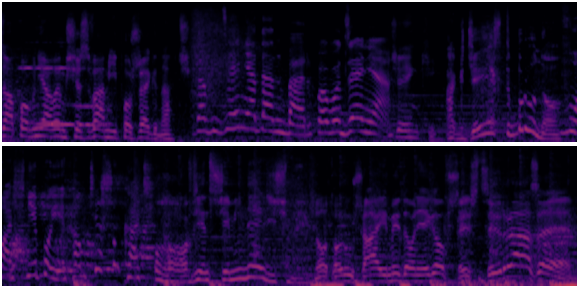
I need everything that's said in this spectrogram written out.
Zapomniałem się z wami pożegnać. Do widzenia, Danbar. Powodzenia. Dzięki. A gdzie jest Bruno? Właśnie pojechał cię szukać. O, więc się minęliśmy. No to ruszajmy do niego wszyscy razem.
